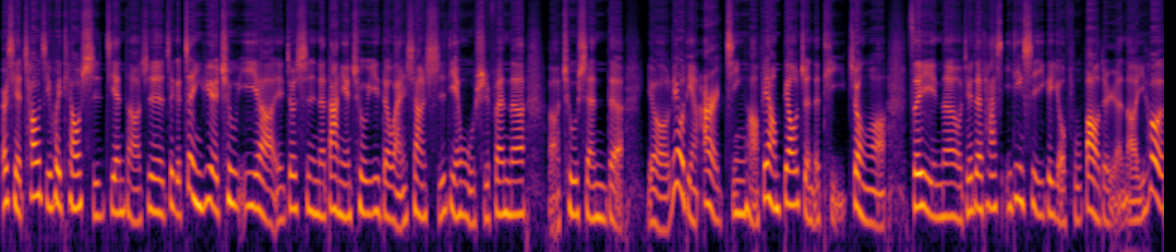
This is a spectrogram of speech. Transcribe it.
而且超级会挑时间的，是这个正月初一啊，也就是呢大年初一的晚上十点五十分呢，呃出生的，有六点二斤哈，非常标准的体重哦，所以呢，我觉得他是一定是一个有福报的人哦。以后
